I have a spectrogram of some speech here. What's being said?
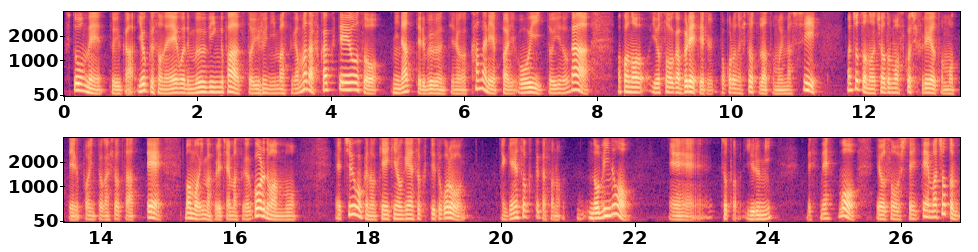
不透明というか、よくその英語でムービングパーツというふうに言いますが、まだ不確定要素になってる部分っていうのがかなりやっぱり多いというのが、この予想がブレてるところの一つだと思いますし、ちょっと後ほどもう少し触れようと思っているポイントが一つあって、まあもう今触れちゃいますが、ゴールドマンも中国の景気の減速っていうところを、減速っていうかその伸びの、えー、ちょっと緩みですね、を予想していて、まあ、ちょっと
